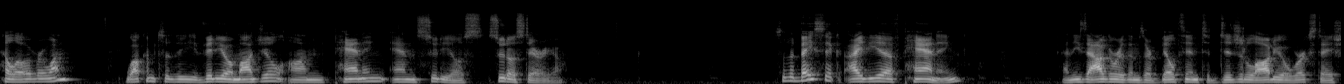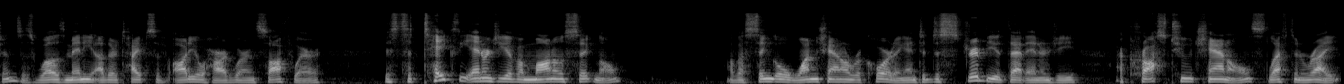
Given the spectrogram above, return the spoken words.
Hello everyone. Welcome to the video module on panning and pseudo stereo. So the basic idea of panning, and these algorithms are built into digital audio workstations as well as many other types of audio hardware and software, is to take the energy of a mono signal of a single one channel recording and to distribute that energy across two channels, left and right,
